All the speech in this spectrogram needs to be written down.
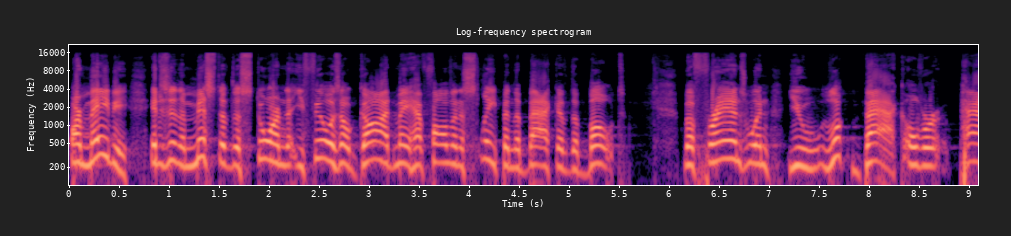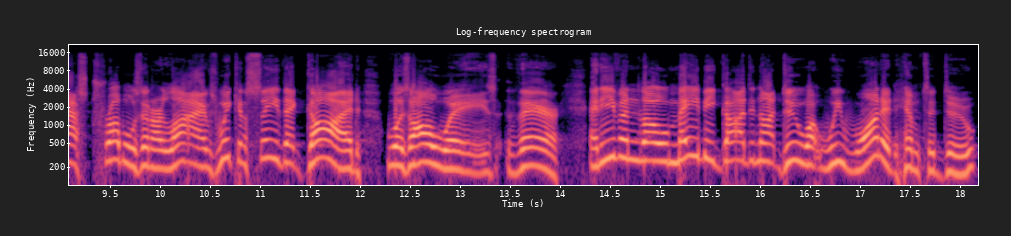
Or maybe it is in the midst of the storm that you feel as though God may have fallen asleep in the back of the boat. But, friends, when you look back over past troubles in our lives, we can see that God was always there. And even though maybe God did not do what we wanted Him to do,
